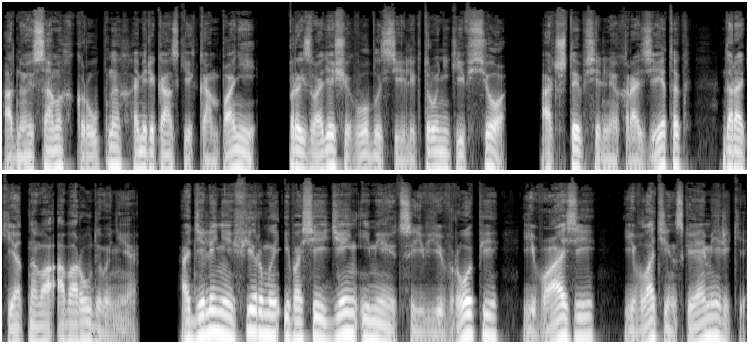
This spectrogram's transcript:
одной из самых крупных американских компаний, производящих в области электроники все, от штепсельных розеток до ракетного оборудования. Отделения фирмы и по сей день имеются и в Европе, и в Азии, и в Латинской Америке.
